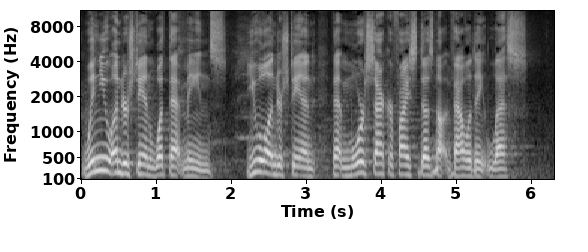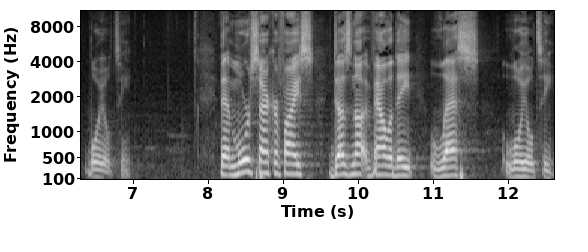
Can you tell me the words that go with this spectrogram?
when you understand what that means, you will understand that more sacrifice does not validate less loyalty. That more sacrifice does not validate less loyalty.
